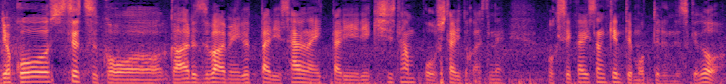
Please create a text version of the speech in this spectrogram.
旅行しつつこうガールズバー巡ったりサウナ行ったり歴史担保をしたりとかですね。僕世界遺産検定持ってるんですけど、ま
